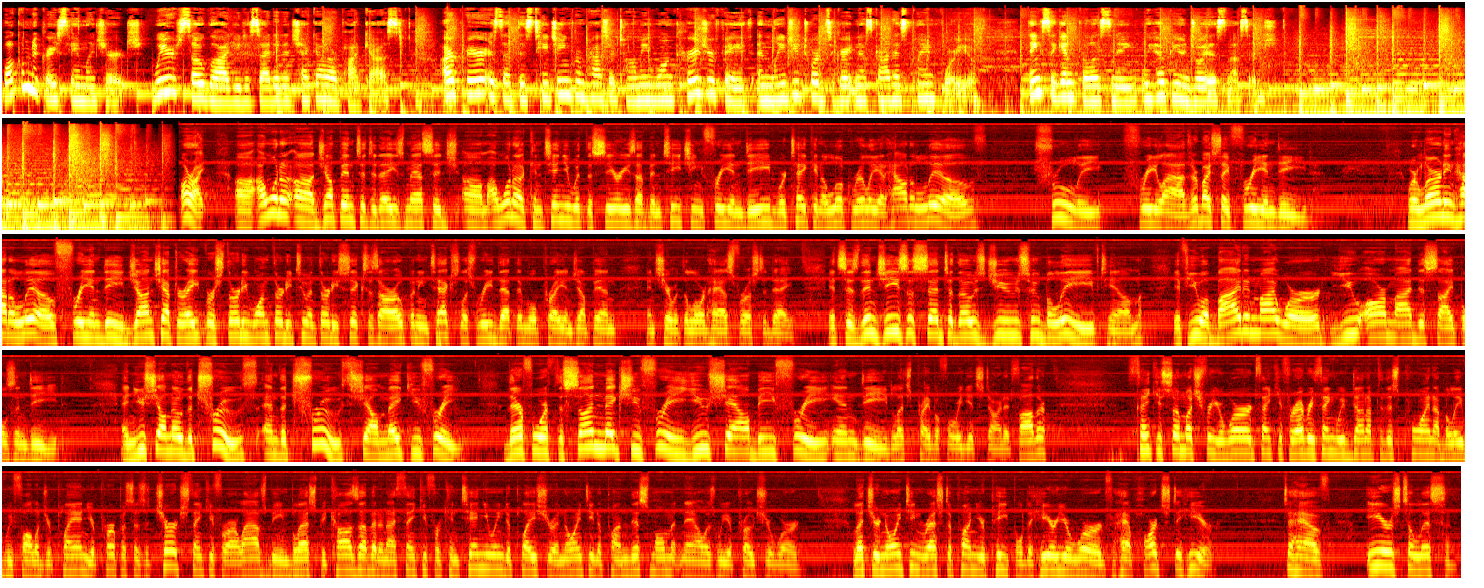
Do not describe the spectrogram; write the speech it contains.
Welcome to Grace Family Church. We are so glad you decided to check out our podcast. Our prayer is that this teaching from Pastor Tommy will encourage your faith and lead you towards the greatness God has planned for you. Thanks again for listening. We hope you enjoy this message. All right, uh, I want to uh, jump into today's message. Um, I want to continue with the series I've been teaching, Free Indeed. We're taking a look really at how to live truly free lives. Everybody say free indeed. We're learning how to live free indeed. John chapter 8, verse 31, 32, and 36 is our opening text. Let's read that, then we'll pray and jump in and share what the Lord has for us today. It says, Then Jesus said to those Jews who believed him, If you abide in my word, you are my disciples indeed. And you shall know the truth, and the truth shall make you free. Therefore, if the Son makes you free, you shall be free indeed. Let's pray before we get started. Father, Thank you so much for your word. Thank you for everything we've done up to this point. I believe we followed your plan, your purpose as a church. Thank you for our lives being blessed because of it. And I thank you for continuing to place your anointing upon this moment now as we approach your word. Let your anointing rest upon your people to hear your word, to have hearts to hear, to have ears to listen,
